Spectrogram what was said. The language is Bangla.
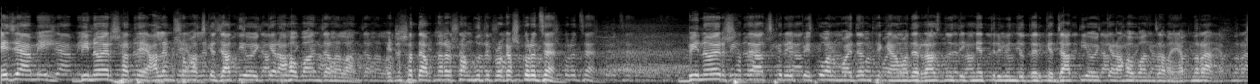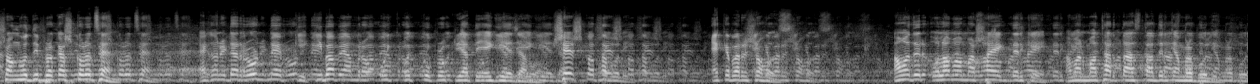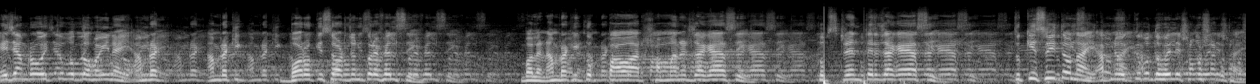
এই যে আমি বিনয়ের সাথে আলেম সমাজকে জাতীয় ঐক্যের আহ্বান জানালাম, এটার সাথে আপনারা সংহতি প্রকাশ করেছেন? বিনয়ের সাথে আজকের এই পেকুয়ার ময়দান থেকে আমাদের রাজনৈতিক নেতৃবৃন্দদেরকে জাতীয় ঐক্যের আহ্বান জানাই। আপনারা সংহতি প্রকাশ করেছেন? এখন এটা রোড ম্যাপ কি? কীভাবে আমরা ঐক্য প্রক্রিয়াতে এগিয়ে যাব? শেষ কথা বলি। একেবারে সহজ। আমাদের ওলামা মাসায়েকদেরকে আমার মাথার তাস তাদেরকে আমরা বলি। এই যে আমরা ঐক্যবদ্ধ হই নাই, আমরা আমরা কি আমরা কি বড় কিছু অর্জন করে ফেলছি? বলেন, আমরা কি খুব পাওয়ার, সম্মানের জায়গায় আছি? খুব স্ট্রেংথের জায়গায় আছি? তো কিছুই তো নাই, আপনি ঐক্যবদ্ধ হইলে সমস্যা কোথায়?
